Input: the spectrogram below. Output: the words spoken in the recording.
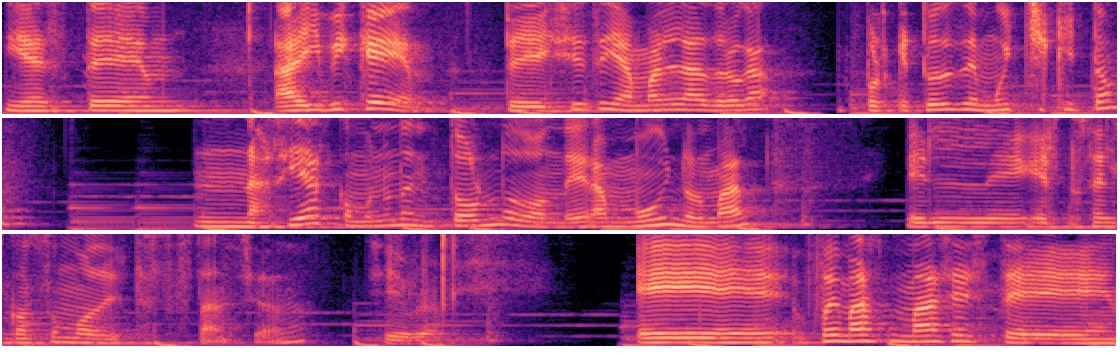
Y este, ahí vi que te hiciste llamar la droga porque tú desde muy chiquito nacías como en un entorno donde era muy normal el, eh, el, pues, el consumo de estas sustancias, ¿no? Sí, bro. Eh, fue más, más este,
